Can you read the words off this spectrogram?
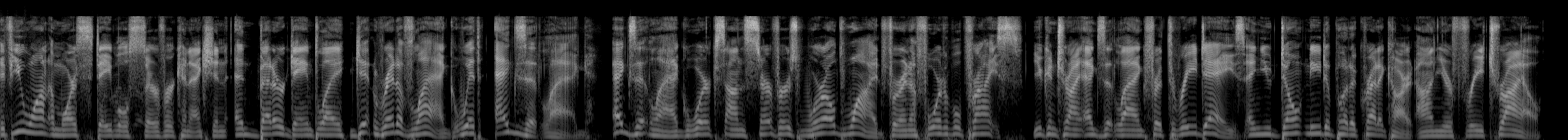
If you want a more stable server connection and better gameplay, get rid of lag with Exit Lag. Exit Lag works on servers worldwide for an affordable price. You can try Exit Lag for three days and you don't need to put a credit card on your free trial.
